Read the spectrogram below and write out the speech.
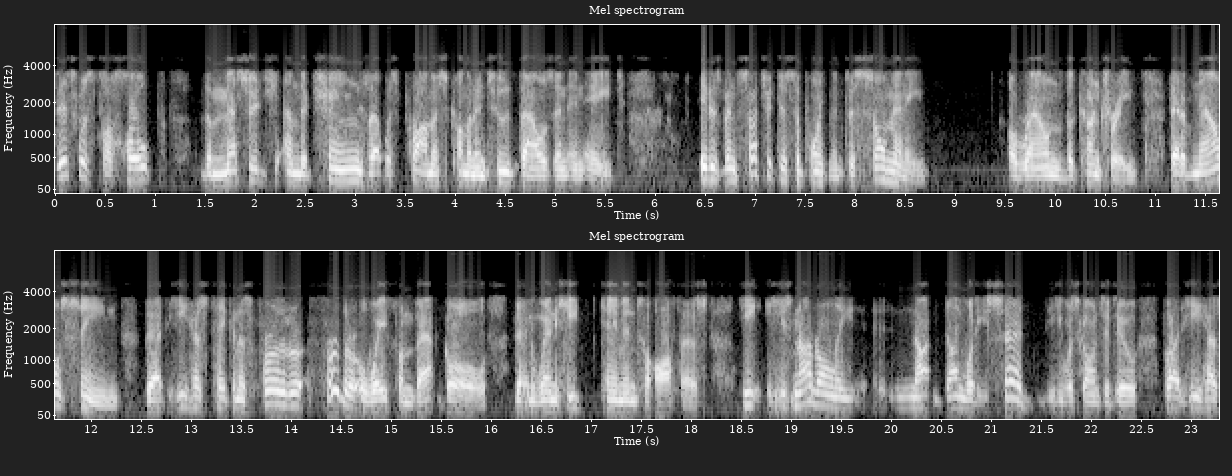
this was the hope the message and the change that was promised coming in 2008. It has been such a disappointment to so many around the country that have now seen that he has taken us further further away from that goal than when he came into office. He he's not only not done what he said he was going to do, but he has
